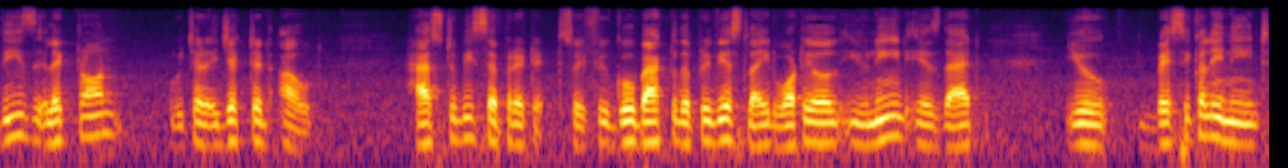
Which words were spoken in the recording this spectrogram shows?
these electron which are ejected out has to be separated. So, if you go back to the previous slide, what you need is that you basically need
